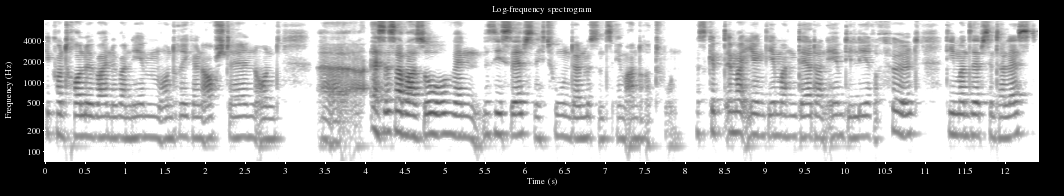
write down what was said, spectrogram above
die Kontrolle über einen übernehmen und Regeln aufstellen. Und äh, es ist aber so, wenn sie es selbst nicht tun, dann müssen es eben andere tun. Es gibt immer irgendjemanden, der dann eben die Leere füllt, die man selbst hinterlässt.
